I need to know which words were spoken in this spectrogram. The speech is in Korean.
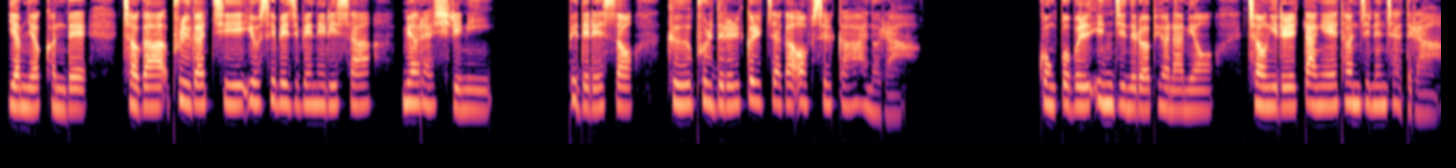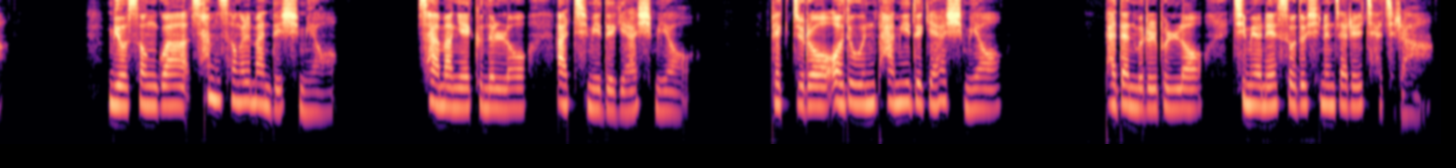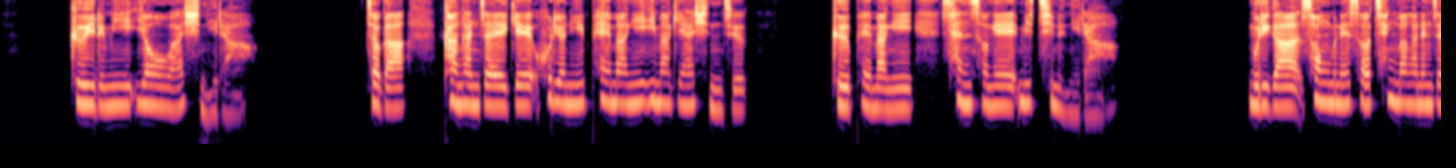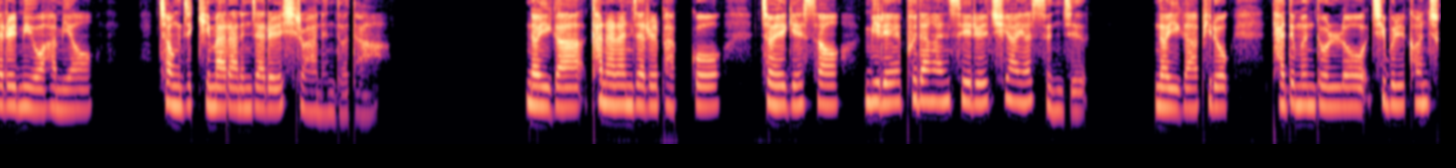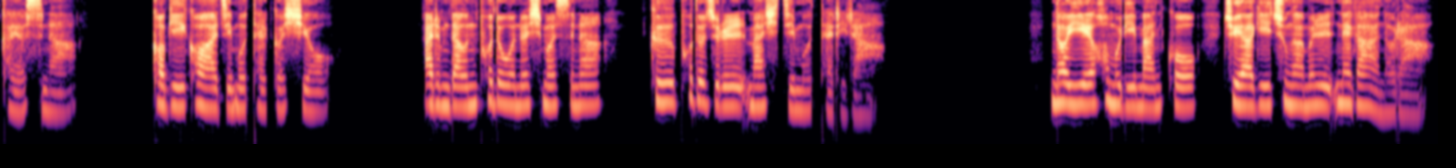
염려컨대 저가 불같이 요셉의 집에 내리사 멸하시리니 베델에서 그 불들을 끌 자가 없을까 하노라 공법을 인진으로 변하며 정의를 땅에 던지는 자들아 묘성과 삼성을 만드시며 사망의 그늘로 아침이 되게 하시며 백주로 어두운 밤이 되게 하시며 바닷물을 불러 지면에 쏟으시는 자를 찾으라. 그 이름이 여호와시니라. 저가 강한 자에게 호련히 패망이 임하게 하신즉 그 패망이 산성에 미치느니라. 무리가 성문에서 책망하는 자를 미워하며 정직히 말하는 자를 싫어하는도다. 너희가 가난한 자를 밟고 저에게서 미래 부당한 세를 취하였은즉 너희가 비록 다듬은 돌로 집을 건축하였으나 거기 거하지 못할 것이요 아름다운 포도원을 심었으나 그 포도주를 마시지 못하리라 너희의 허물이 많고 죄악이 중함을 내가 아노라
